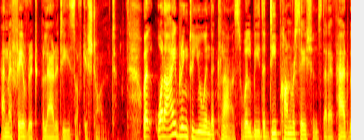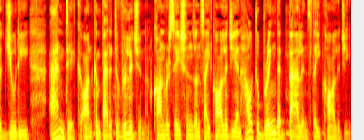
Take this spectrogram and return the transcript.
and my favorite polarities of Gestalt. Well, what I bring to you in the class will be the deep conversations that I've had with Judy and Dick on comparative religion, on conversations on psychology, and how to bring that balance, the ecology.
